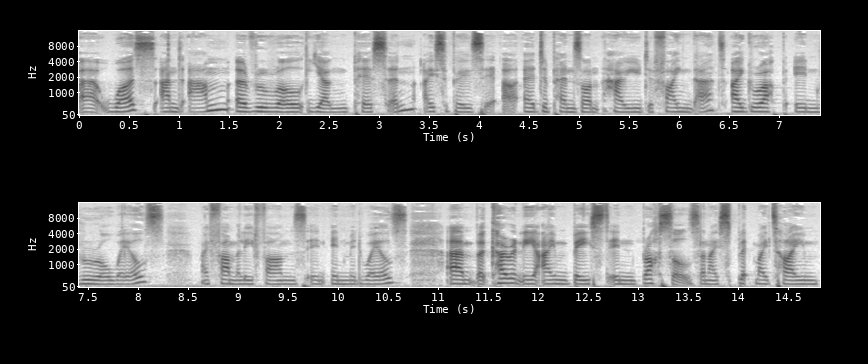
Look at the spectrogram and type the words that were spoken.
uh, was and am a rural young person. I suppose it uh, depends on how you define that. I grew up in rural Wales, my family farms in, in mid Wales. Um, but currently, I'm based in Brussels and I split my time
